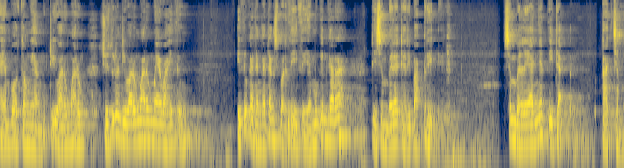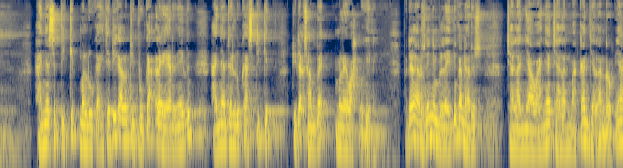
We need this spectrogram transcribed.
ayam potong yang di warung-warung justru di warung-warung mewah itu itu kadang-kadang seperti itu ya. Mungkin karena disembelih dari pabrik. Sembeliannya tidak tajam Hanya sedikit melukai. Jadi kalau dibuka lehernya itu Hanya ada luka sedikit Tidak sampai melewah begini. Padahal harusnya nyembelih itu kan harus Jalan nyawanya, jalan makan, jalan rohnya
